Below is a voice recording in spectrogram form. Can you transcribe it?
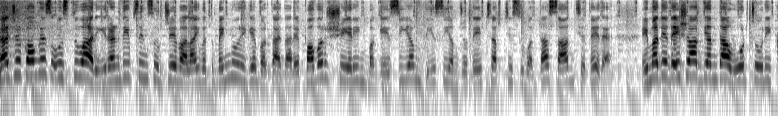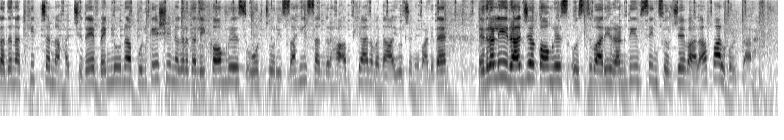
ರಾಜ್ಯ ಕಾಂಗ್ರೆಸ್ ಉಸ್ತುವಾರಿ ರಣದೀಪ್ ಸಿಂಗ್ ಸುರ್ಜೇವಾಲಾ ಇವತ್ತು ಬೆಂಗಳೂರಿಗೆ ಬರ್ತಾ ಇದ್ದಾರೆ. ಪವರ್ ಶೇರಿಂಗ್ ಬಗ್ಗೆ ಸಿಎಂ ಡಿಸಿಎಂ ಜೊತೆ ಚರ್ಚಿಸುವಂತ ಸಾಧ್ಯತೆ ಇದೆ. ಈ ಮಧ್ಯೆ ದೇಶಾದ್ಯಂತ ವೋಟ್ ಚೋರಿ ಕದನ ಕಿಚ್ಚನ್ನ ಹಚ್ಚಿದೆ. ಬೆಂಗಳೂರಿನ ಪುಲ್ಕೇಶಿ ನಗರದಲ್ಲಿ ಕಾಂಗ್ರೆಸ್ ವೋಟ್ ಚೋರಿ ಸಹಿ ಸಂಗ್ರಹ ಅಭಿಯಾನವನ್ನು ಆಯೋಜನೆ ಮಾಡಿದೆ. ಇದರಲ್ಲಿ ರಾಜ್ಯ ಕಾಂಗ್ರೆಸ್ ಉಸ್ತುವಾರಿ ರಣದೀಪ್ ಸಿಂಗ್ ಸುರ್ಜೇವಾಲಾ ಪಾಲ್ಗೊಳ್ತಾರೆ.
